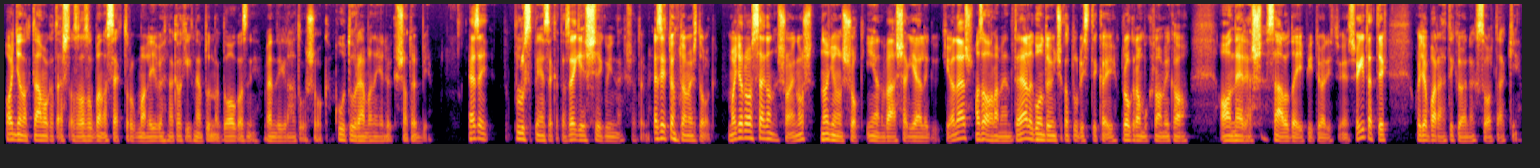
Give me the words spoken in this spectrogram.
adjanak támogatást az azokban a szektorokban lévőknek, akik nem tudnak dolgozni, vendéglátósok, kultúrában élők, stb. Ez egy plusz pénzeket az egészségügynek, stb. Ez egy tönkremes dolog. Magyarországon sajnos nagyon sok ilyen válság jellegű kiadás az arra ment el, gondoljunk csak a turisztikai programokra, amik a, a neres szállodaépítő segítették, hogy a baráti körnek szólták ki.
